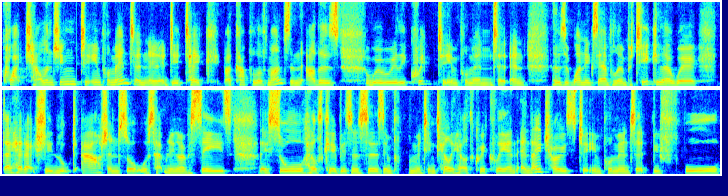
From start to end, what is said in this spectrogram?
quite challenging to implement and, and, it did take a couple of months and others were really quick to implement it. And there was one example in particular where they had actually looked out and saw what was happening overseas. They saw healthcare businesses implementing telehealth quickly and, and they chose to implement it before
